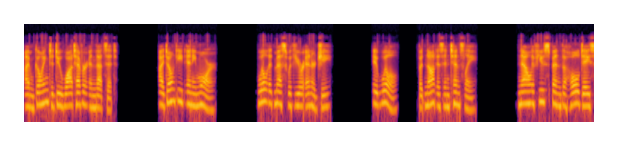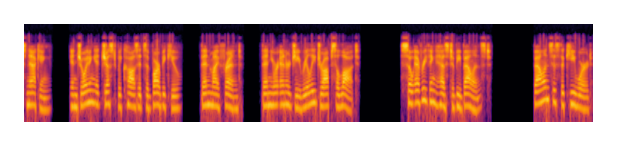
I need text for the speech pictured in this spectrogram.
I'm going to do whatever and that's it. I don't eat anymore. Will it mess with your energy? It will, but not as intensely. Now if you spend the whole day snacking, enjoying it just because it's a barbecue, then my friend, then your energy really drops a lot. So everything has to be balanced. Balance is the key word.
